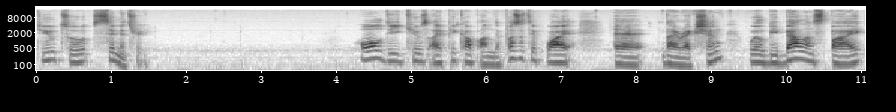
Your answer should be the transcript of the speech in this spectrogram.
due to symmetry. All the dq's I pick up on the positive y uh, direction will be balanced by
